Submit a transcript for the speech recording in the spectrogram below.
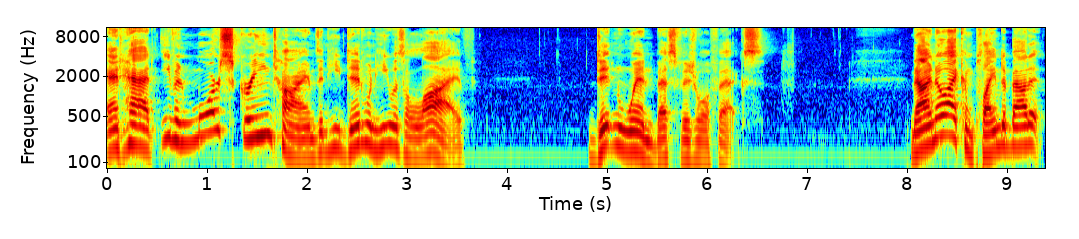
and had even more screen time than he did when he was alive, didn't win Best Visual Effects. Now, I know I complained about it,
